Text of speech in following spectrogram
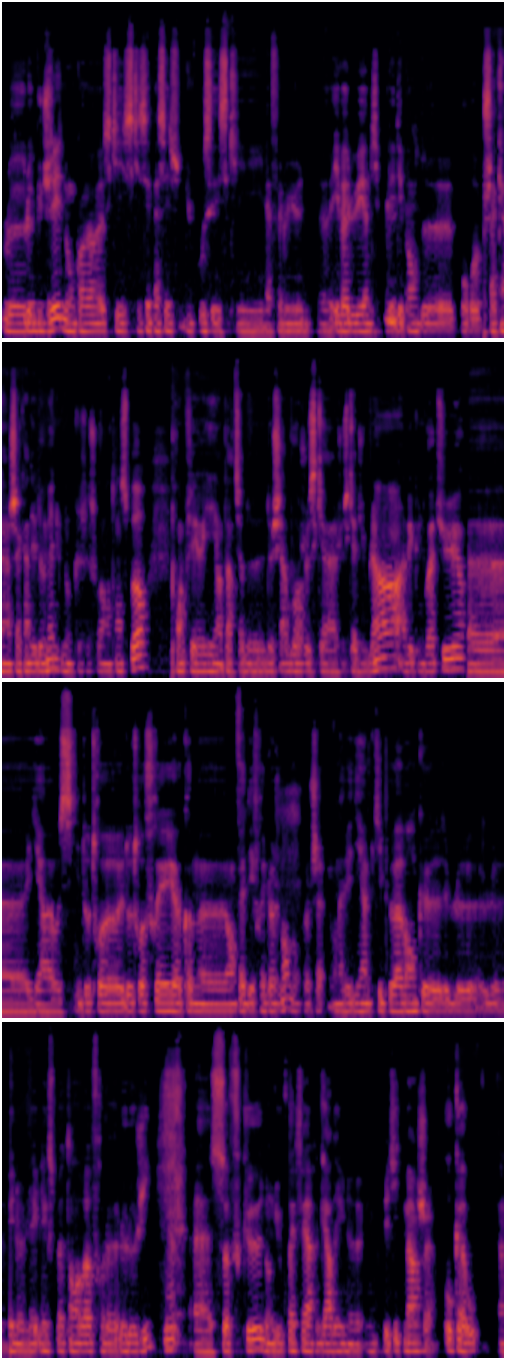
le, le budget, donc euh, ce qui, ce qui s'est passé du coup, c'est ce qu'il a fallu euh, évaluer un petit peu les Mm. dépenses de, pour euh, chacun, chacun des domaines, donc que ce soit en transport, prendre le ferry à partir de, de Cherbourg jusqu'à jusqu'à Dublin avec une voiture. Euh, Il y a aussi d'autres d'autres frais comme euh, en fait des frais de logement. Donc on avait dit un petit peu avant que le le- le- l'exploitant offre le, le logis. Euh, sauf que donc du coup préfère garder une, une petite marge au cas où. Enfin,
